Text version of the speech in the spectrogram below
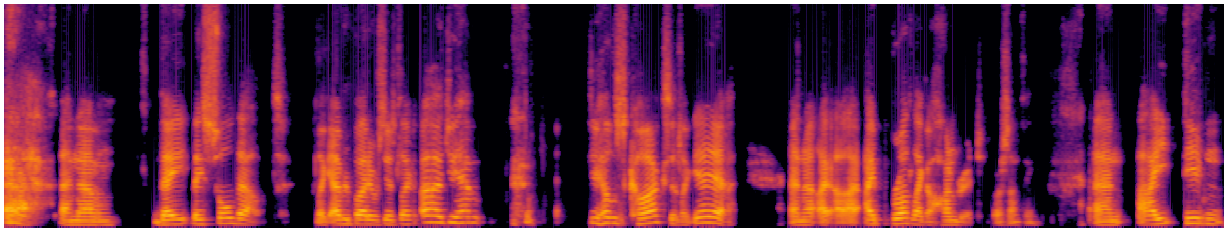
And um they they sold out. Like everybody was just like oh do you have do you have those cocks? It's like yeah yeah. And I, I i brought like a hundred or something. And i didn't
